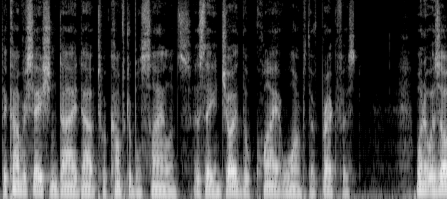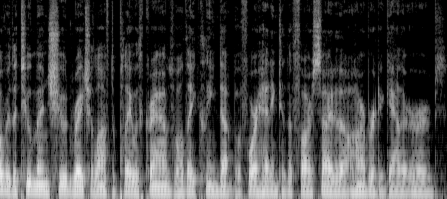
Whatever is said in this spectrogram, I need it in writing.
The conversation died out to a comfortable silence as they enjoyed the quiet warmth of breakfast. When it was over, the two men shooed Rachel off to play with crabs while they cleaned up before heading to the far side of the harbor to gather herbs.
